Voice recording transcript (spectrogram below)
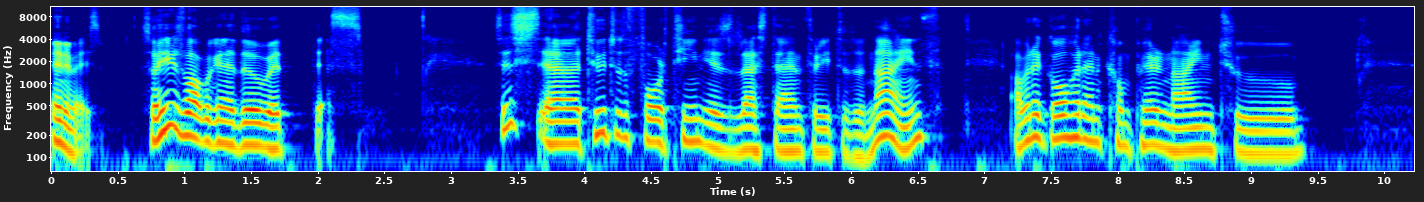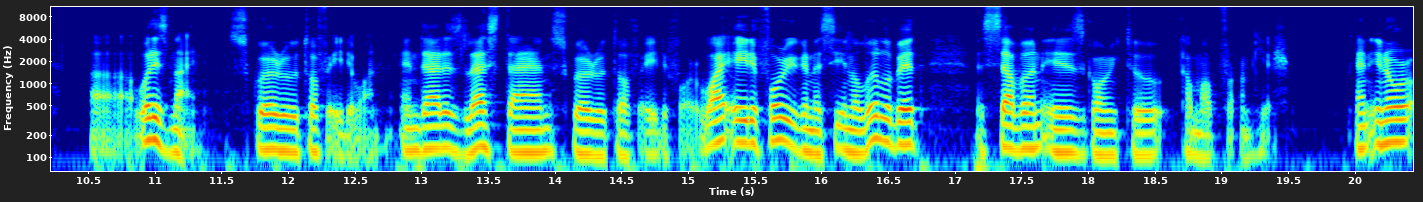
anyways, so here's what we're going to do with this. Since uh, 2 to the 14 is less than 3 to the 9th, I'm going to go ahead and compare 9 to, uh, what is 9? Square root of 81. And that is less than square root of 84. Why 84? You're going to see in a little bit. 7 is going to come up from here. And in our,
